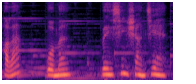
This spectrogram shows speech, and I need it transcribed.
好啦，我们微信上见。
